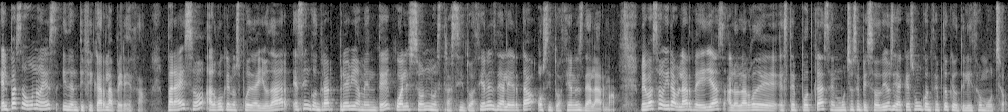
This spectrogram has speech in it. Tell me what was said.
El paso uno es identificar la pereza. Para eso, algo que nos puede ayudar es encontrar previamente cuáles son nuestras situaciones de alerta o situaciones de alarma. Me vas a oír hablar de ellas a lo largo de este podcast en muchos episodios ya que es un concepto que utilizo mucho.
